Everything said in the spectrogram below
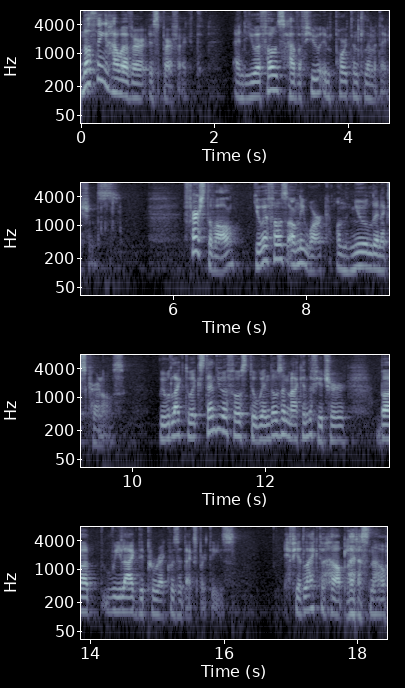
Nothing, however, is perfect, and UFOs have a few important limitations. First of all, UFOs only work on new Linux kernels. We would like to extend UFOs to Windows and Mac in the future, but we lack the prerequisite expertise. If you'd like to help, let us know.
